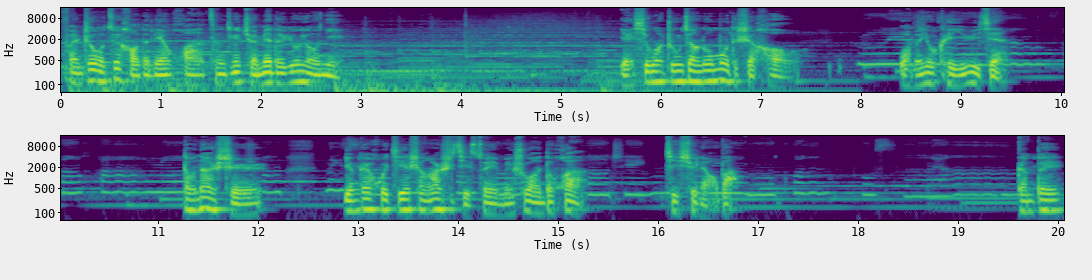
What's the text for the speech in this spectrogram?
反正我最好的年华曾经全面的拥有你，也希望终将落幕的时候，我们又可以遇见。到那时，应该会接上二十几岁没说完的话，继续聊吧。干杯！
